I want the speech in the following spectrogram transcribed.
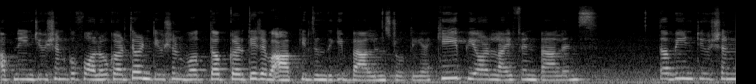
अपनी इंट्यूशन को फॉलो करते हो और इंट्यूशन वर्क तब करती है जब आपकी ज़िंदगी बैलेंस्ड होती है. Keep your life in balance तभी इंट्यूशन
